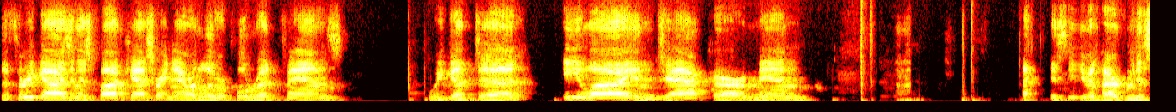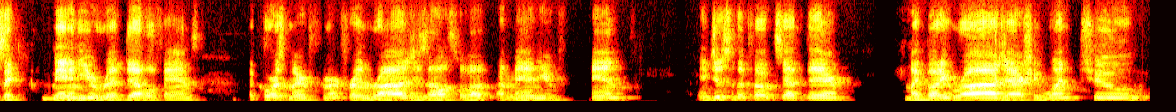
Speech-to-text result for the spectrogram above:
the three guys in this podcast right now are the Liverpool Red fans. We got uh, Eli and Jack, our man. It's even hard for me to say, Man you Red Devil fans. Of course, my friend Raj is also a, a Man U fan. And just for the folks out there, my buddy Raj actually went to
